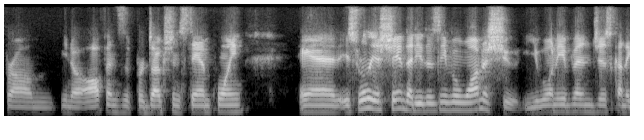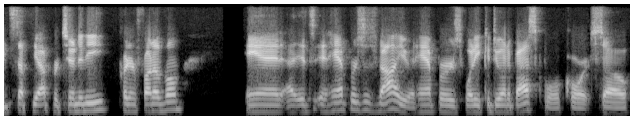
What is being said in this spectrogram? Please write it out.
from you know offensive production standpoint, and it's really a shame that he doesn't even want to shoot. You won't even just kind of accept the opportunity put in front of him, and it's, it hampers his value. It hampers what he could do on a basketball court. So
